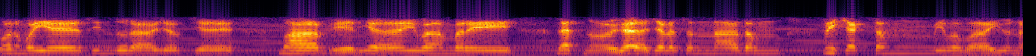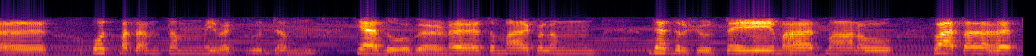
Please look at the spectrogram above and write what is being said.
उन्मय सिन्धुराजस्य महाभीर्य इवाम्बरे रत्नोघ जलसन्नादम् विशक्तम् इव वायुन उत्पतन्तम् इव क्रुद्धम् यादो ददृशुस्ते महात्मानो वाताहत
